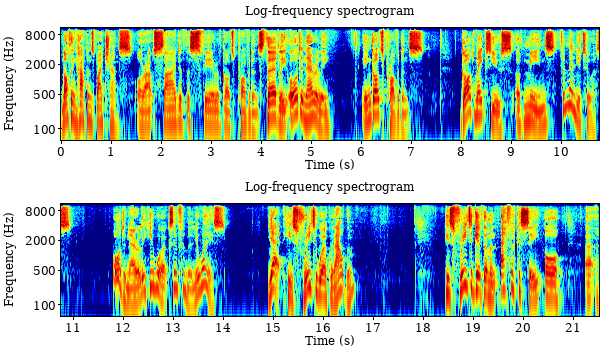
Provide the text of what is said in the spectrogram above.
Nothing happens by chance or outside of the sphere of God's providence. Thirdly, ordinarily, in God's providence, God makes use of means familiar to us. Ordinarily, He works in familiar ways. Yet, He's free to work without them. He's free to give them an efficacy or uh,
